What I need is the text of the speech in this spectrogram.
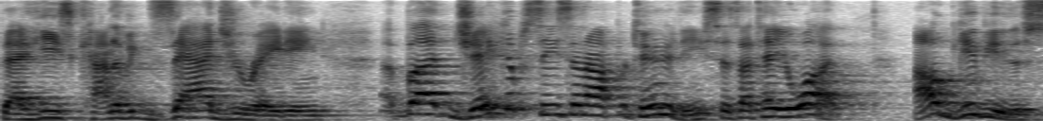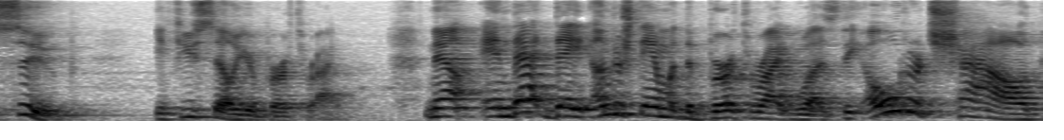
that he's kind of exaggerating but Jacob sees an opportunity. He says, I tell you what, I'll give you the soup if you sell your birthright. Now, in that day, understand what the birthright was. The older child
